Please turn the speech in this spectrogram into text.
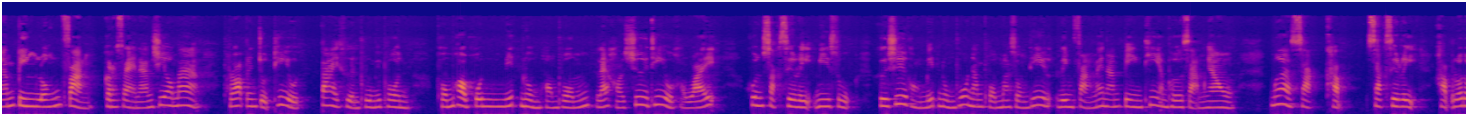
น้ำปิงล้นฝั่ง กระแสน้ำเชี่ยวมาก เพราะเป็นจุดที่อยู่ใต้เขื่อนภูมิพล ผมขอบคุณมิตรหนุ่มของผมและขอชื่อที่อยู่เขาไว้ คุณศักดิ์สิริมีสุข คือชื่อของมิตรหนุ่มผู้นำผมมาส่งที่ริมฝั่งแม่น้ำปิงที่อำเภอสามเงา เมื่อศักขับศักดิ์สิริ ขับรถ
